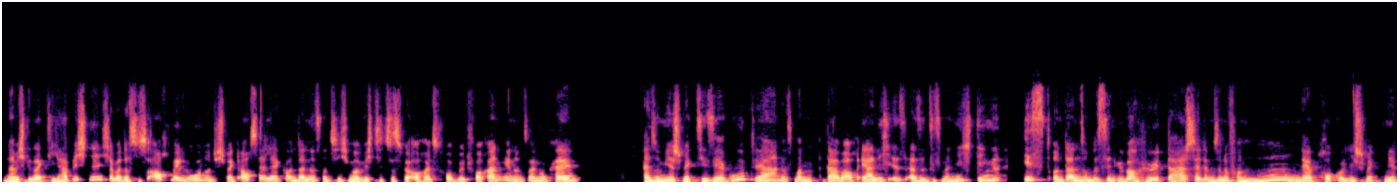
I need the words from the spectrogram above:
dann habe ich gesagt, die habe ich nicht, aber das ist auch Melone und die schmeckt auch sehr lecker. Und dann ist natürlich immer wichtig, dass wir auch als Vorbild vorangehen und sagen, okay, also mir schmeckt sie sehr gut, ja, dass man da aber auch ehrlich ist, also dass man nicht Dinge isst und dann so ein bisschen überhöht darstellt im Sinne von, hm, der Brokkoli schmeckt mir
